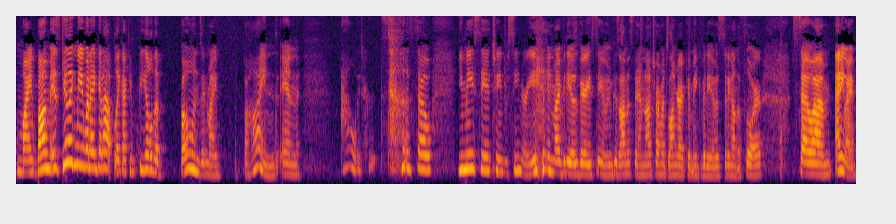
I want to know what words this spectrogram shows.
My bum is killing me when I get up. Like I can feel the bones in my behind and ow, it hurts. so you may see a change of scenery in my videos very soon because honestly, I'm not sure how much longer I can make videos sitting on the floor. So um, anyway,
